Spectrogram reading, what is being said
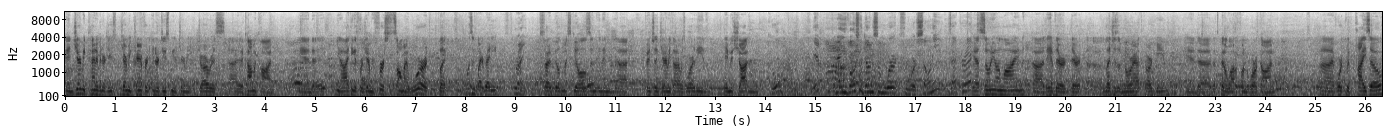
and Jeremy kind of introduced Jeremy Cranford introduced me to Jeremy Jarvis uh, at Comic Con, and uh, you know I think it's where Jeremy first saw my work, but wasn't quite ready Right. started building my skills, and, and then uh, eventually Jeremy thought I was worthy and gave me a shot. And Cool. Yeah. Now you've also done some work for Sony. Is that correct? yeah, Sony Online, uh, they have their their uh, Legends of Norrath card game, and uh, that's been a lot of fun to work on. Uh, I've worked with Paizo,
